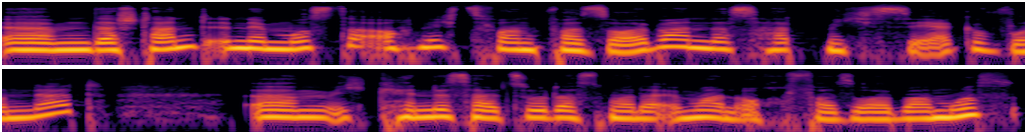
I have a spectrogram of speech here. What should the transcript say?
ähm, da stand in dem Muster auch nichts von Versäubern. Das hat mich sehr gewundert. Ähm, ich kenne es halt so, dass man da immer noch versäubern muss.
